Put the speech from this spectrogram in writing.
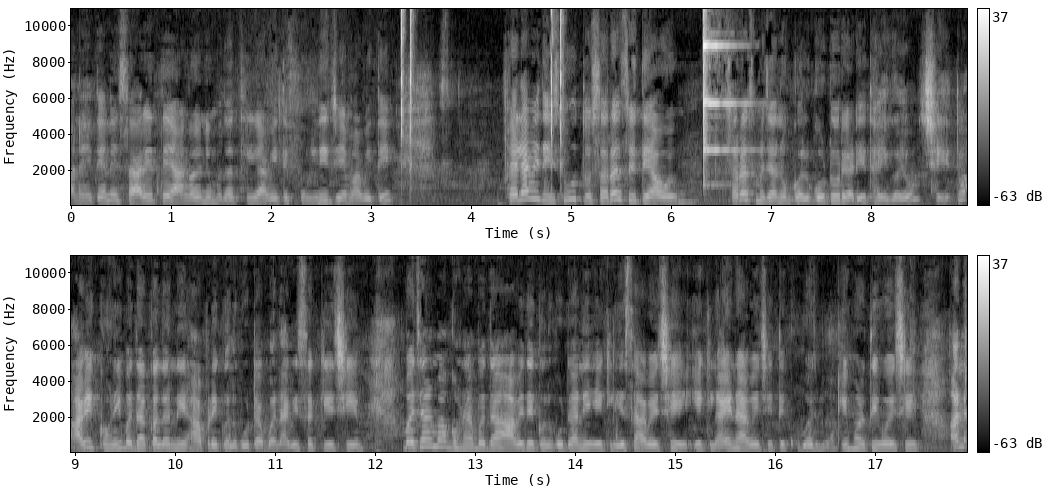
અને તેને સારી રીતે આંગળીની મદદથી આવી રીતે ફૂલની જેમ આવી રીતે ફેલાવી દઈશું. તો સરસ રીતે આવો સરસ મજાનો ગલગોટો રેડી થઈ ગયો છે. તો આવી ઘણી બધા કલરની આપણે ગલગોટા બનાવી શકીએ છીએ. બજારમાં ઘણા બધા આવી રીતે ગલગોટાની એક લેસ આવે છે, એક લાઇન આવે છે, તે ખૂબ જ મોંઘી મળતી હોય છે. અને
